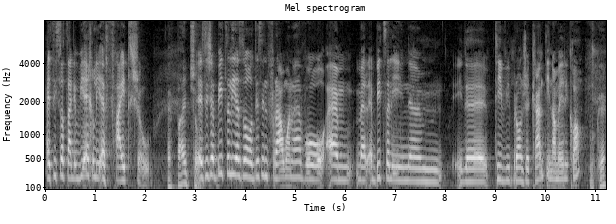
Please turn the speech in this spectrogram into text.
Es ist sozusagen wie ein eine Fight-Show. Eine Fight Show. Es ist ein bisschen so, das sind Frauen, die ähm, man ein bisschen in, ähm, in der TV-Branche kennt in Amerika. Okay.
